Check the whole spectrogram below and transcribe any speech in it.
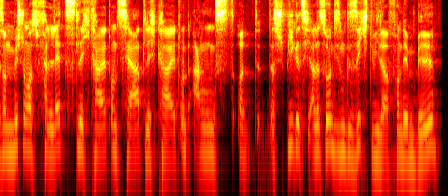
so eine Mischung aus Verletzlichkeit und Zärtlichkeit und Angst und das spiegelt sich alles so in diesem Gesicht wieder von dem Bill.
